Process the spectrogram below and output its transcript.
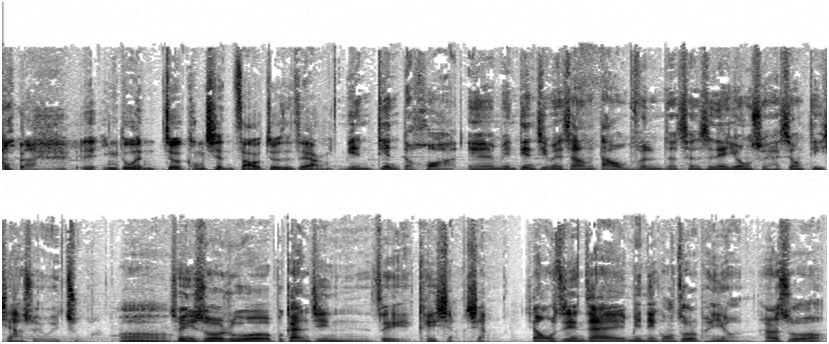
印度很就空气很糟，就是这样。缅甸的话，呃，缅甸基本上大部分的城市内用水还是用地下水为主啊。哦，所以你说如果不干净，这也可以想象。像我之前在缅甸工作的朋友，他就说，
